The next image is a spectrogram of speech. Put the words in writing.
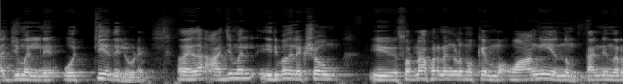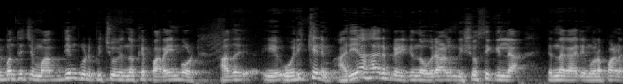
അജ്മലിനെ ഒറ്റിയതിലൂടെ. അതായത് അജ്മൽ ഇരുപത് ലക്ഷവും ഈ സ്വർണാഭരണങ്ങളുമൊക്കെ വാങ്ങിയെന്നും തന്നെ നിർബന്ധിച്ച് മദ്യം കുടിപ്പിച്ചു എന്നൊക്കെ പറയുമ്പോൾ അത് ഒരിക്കലും അരിയാഹാരം കഴിക്കുന്ന ഒരാളും വിശ്വസിക്കില്ല എന്ന കാര്യം ഉറപ്പാണ്.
